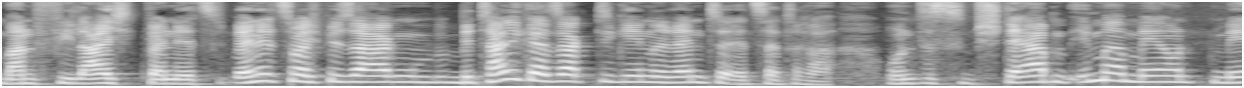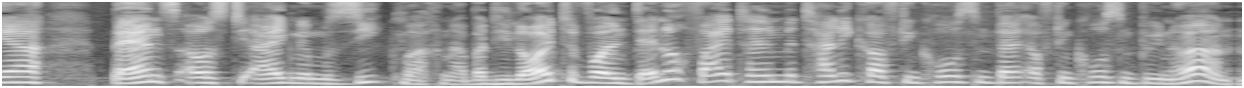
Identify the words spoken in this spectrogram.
man vielleicht, wenn jetzt, wenn jetzt zum Beispiel sagen, Metallica sagt, die gehen in Rente etc. und es sterben immer mehr und mehr Bands aus, die eigene Musik machen, aber die Leute wollen dennoch weiterhin Metallica auf den großen, auf den großen Bühnen hören,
